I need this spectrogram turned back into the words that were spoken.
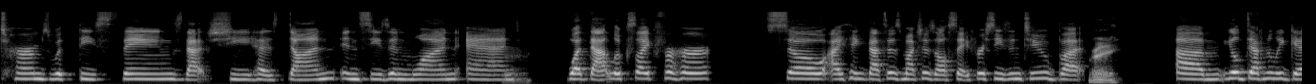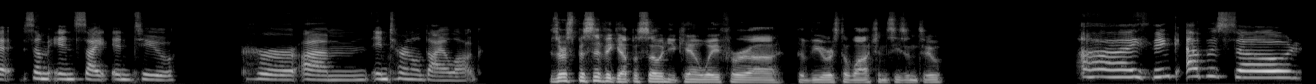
terms with these things that she has done in season one and Uh, what that looks like for her so i think that's as much as i'll say for season two but right. um you'll definitely get some insight into her um internal dialogue Is there a specific episode you can't wait for uh the viewers to watch in season two? I think episode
